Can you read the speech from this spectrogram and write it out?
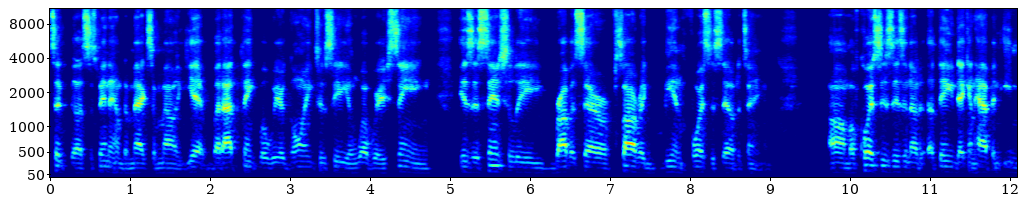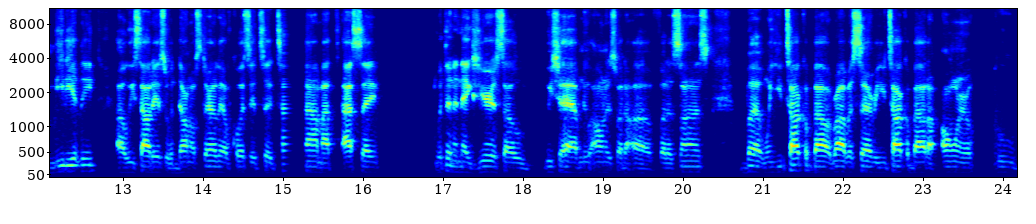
took uh, suspended him the max amount yet. But I think what we're going to see and what we're seeing is essentially Robert Sarver being forced to sell the team. Um, of course, this isn't a, a, thing that can happen immediately. Uh, we saw this with Donald Sterling. Of course, it took time. I, I, say within the next year or so, we should have new owners for the uh, for the Suns. But when you talk about Robert Sarver, you talk about an owner who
